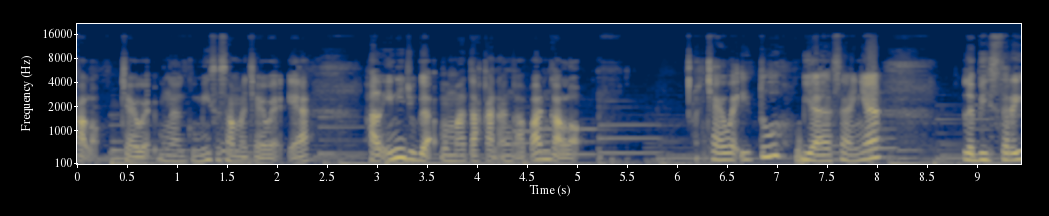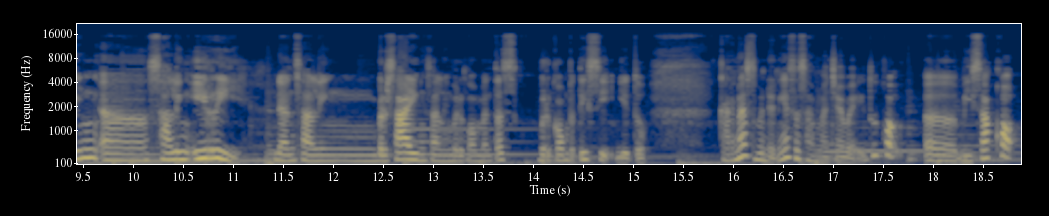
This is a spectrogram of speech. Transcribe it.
kalau cewek mengagumi sesama cewek ya. Hal ini juga mematahkan anggapan kalau cewek itu biasanya lebih sering uh, saling iri dan saling bersaing, saling berkompetisi, berkompetisi gitu. Karena sebenarnya sesama cewek itu kok uh, bisa kok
